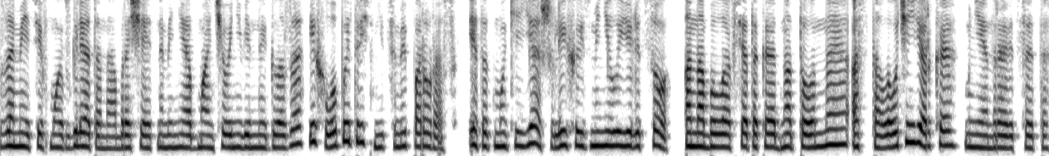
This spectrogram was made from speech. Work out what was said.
Заметив мой взгляд, она обращает на меня обманчиво невинные глаза и хлопает ресницами пару раз. Этот макияж лихо изменил ее лицо. Она была вся такая однотонная, а стала очень яркая. Мне нравится это.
